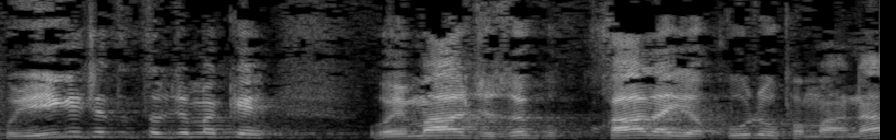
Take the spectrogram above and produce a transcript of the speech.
پویږي چې ترجمه کوي و ما جزء قال یقول په معنا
